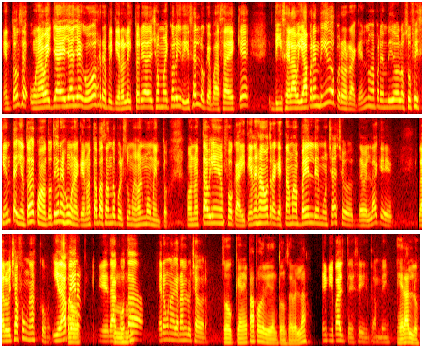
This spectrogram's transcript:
Entonces, una vez ya ella llegó, repitieron la historia de Shawn Michael y Diesel. Lo que pasa es que Diesel había aprendido, pero Raquel no ha aprendido lo suficiente. Y entonces, cuando tú tienes una que no está pasando por su mejor momento o no está bien enfocada y tienes a otra que está más verde, muchachos, de verdad que la lucha fue un asco. Y da So, pena que Dakota era una gran luchadora. So, Kenepa podrida entonces, ¿verdad? De mi parte, sí, también. Gerardo.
